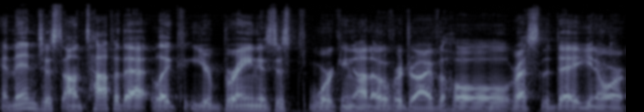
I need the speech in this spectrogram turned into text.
And then just on top of that, like your brain is just working on overdrive the whole rest of the day, you know, or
